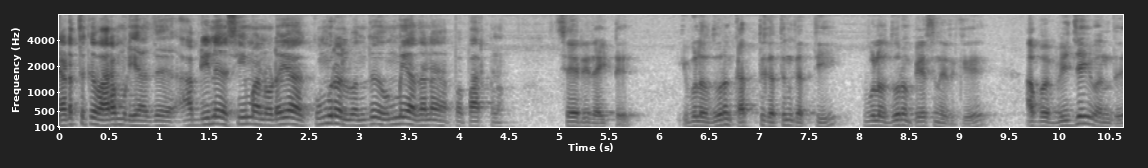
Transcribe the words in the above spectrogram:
இடத்துக்கு வர முடியாது அப்படின்னு சீமானுடைய குமுறல் வந்து உண்மையாக தானே அப்போ பார்க்கணும். சரி ரைட்டு. இவ்வளவு தூரம் கத்து கத்துன்னு கத்தி இவ்வளவு தூரம் பேசுனதுக்கு அப்ப விஜய் வந்து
